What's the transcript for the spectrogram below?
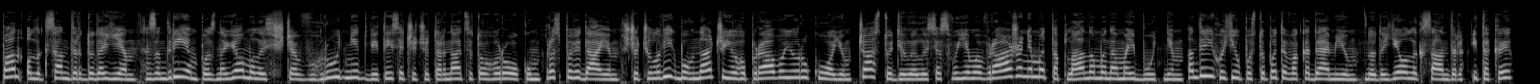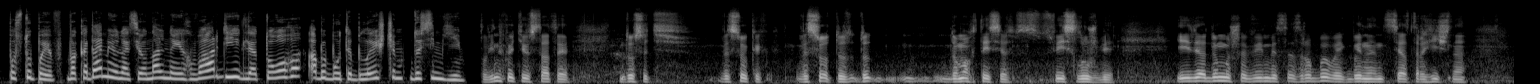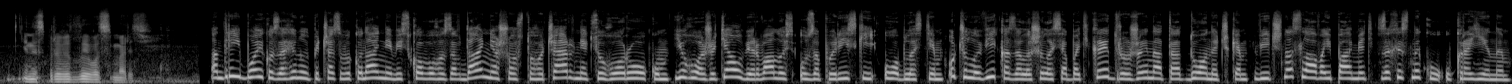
Пан Олександр додає, з Андрієм познайомились ще в грудні 2014 року. Розповідає, що чоловік був наче його правою рукою. Часто ділилися своїми враженнями та планами на майбутнє. Андрій хотів поступити в академію, додає Олександр, і таки поступив в академію Національної гвардії для того, аби бути ближчим до сім'ї. Він хотів стати досить високих висот, до- до- домогтися в своїй службі. І я думаю, що він би це зробив, якби не ця трагічна і несправедлива смерть. Андрій Бойко загинув під час виконання військового завдання 6 червня цього року. Його життя обірвалось у Запорізькій області. У чоловіка залишилися батьки, дружина та донечки. Вічна слава й пам'ять захиснику України.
